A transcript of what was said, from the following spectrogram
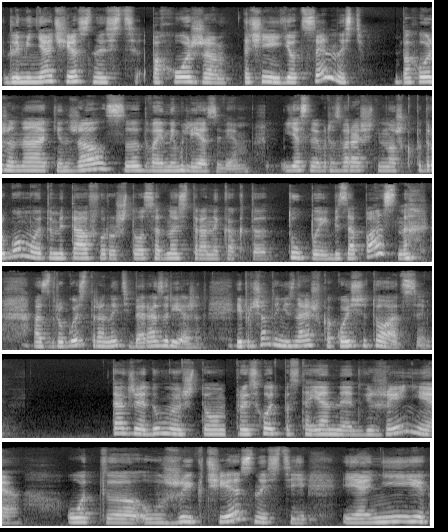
Для меня честность похожа, точнее, ее ценность похожа на кинжал с двойным лезвием. Если разворачивать немножко по-другому эту метафору, что с одной стороны как-то тупо и безопасно, а с другой стороны тебя разрежет. И причем ты не знаешь, в какой ситуации. Также я думаю, что происходит постоянное движение от э, лжи к честности, и они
